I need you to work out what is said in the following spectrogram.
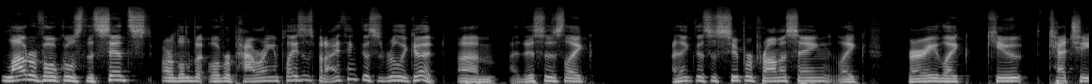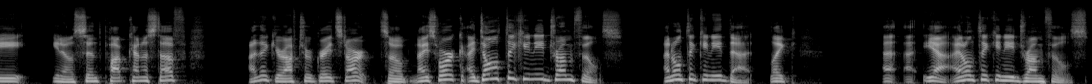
louder vocals the synths are a little bit overpowering in places but i think this is really good. Um this is like i think this is super promising like very like cute catchy you know synth pop kind of stuff I think you're off to a great start. So nice work. I don't think you need drum fills. I don't think you need that. Like, uh, uh, yeah, I don't think you need drum fills.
